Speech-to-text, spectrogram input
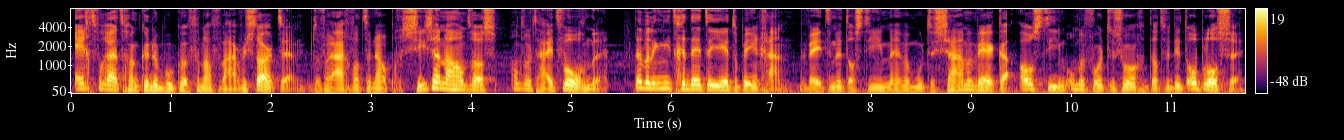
echt vooruitgang kunnen boeken vanaf waar we starten. Op de vraag wat er nou precies aan de hand was, antwoordt hij het volgende. Daar wil ik niet gedetailleerd op ingaan. We weten het als team en we moeten samenwerken als team om ervoor te zorgen dat we dit oplossen.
